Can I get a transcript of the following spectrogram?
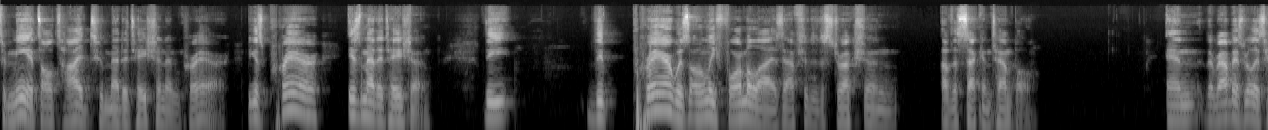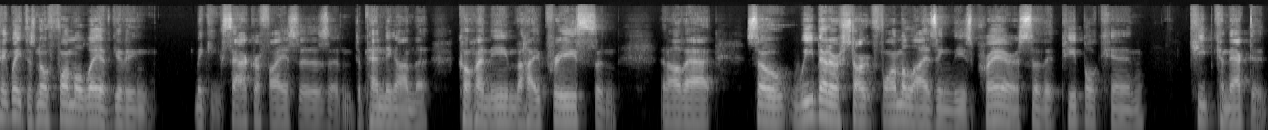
to me it's all tied to meditation and prayer because prayer is meditation the the prayer was only formalized after the destruction of the second temple and the rabbis realized hey wait there's no formal way of giving making sacrifices and depending on the Kohanim, the high priests, and and all that. So we better start formalizing these prayers so that people can keep connected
